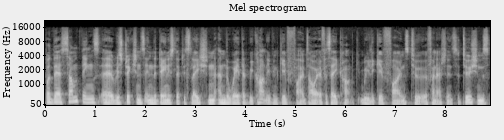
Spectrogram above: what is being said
But there are some things uh, restrictions in the danish legislation and the way that we can't even give fines. Our fsa can't really give fines to uh, financial institutions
